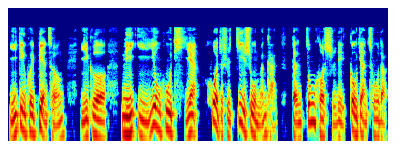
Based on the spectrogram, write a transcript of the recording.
一定会变成一个你以用户体验或者是技术门槛等综合实力构建出的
